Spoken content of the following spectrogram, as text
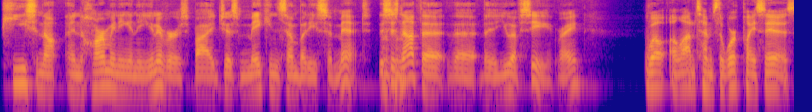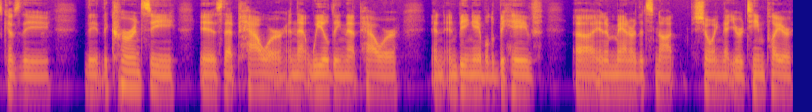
peace and, the, and harmony in the universe by just making somebody submit. This is mm-hmm. not the the the UFC, right? Well, a lot of times the workplace is because the, the the currency is that power and that wielding that power and, and being able to behave uh, in a manner that's not showing that you're a team player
